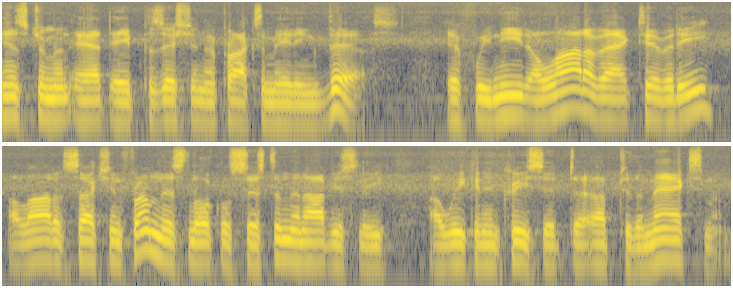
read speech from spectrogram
instrument at a position approximating this. If we need a lot of activity, a lot of suction from this local system, then obviously uh, we can increase it up to the maximum.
